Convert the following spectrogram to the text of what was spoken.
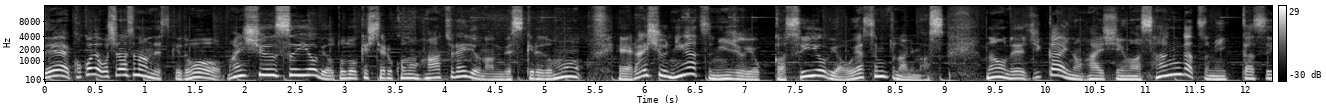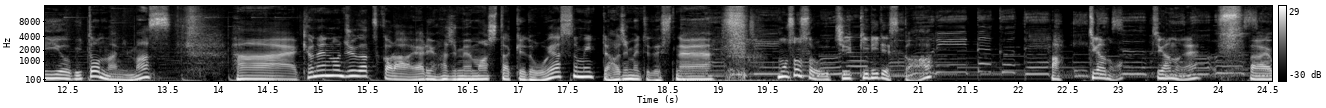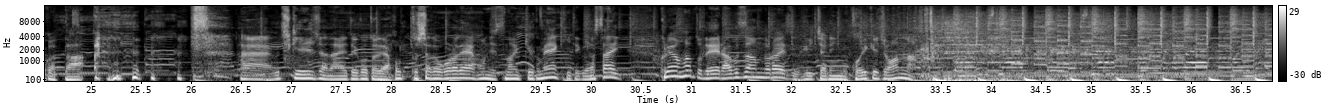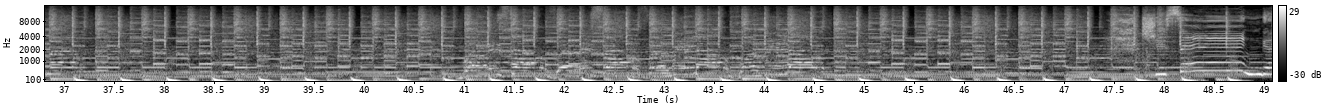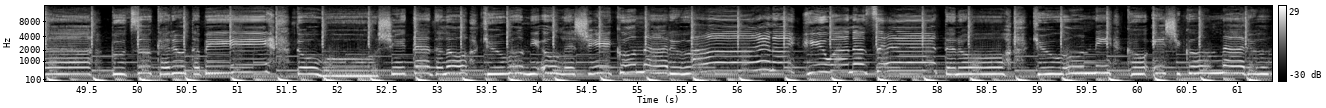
で、ここでお知らせなんですけど、毎週水曜日お届けしているこのハーツレディオなんですけれども、えー来週2月24日水曜日はお休みとなります。なので次回の配信は3月3日水曜日となります。はい。去年の10月からやり始めましたけど、お休みって初めてですね。もうそろそろ打ち切りですか？あ、違うの？違うのね。あーよかった。はい、打ち切りじゃないということで、ほっとしたところで本日の1曲目聴いてください。クレヨンハートでラブズライズフィーチャリング小池ジョアンナ。「視線がぶつかるたびどうしてだろう急に嬉しくなるくなる。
